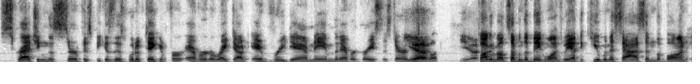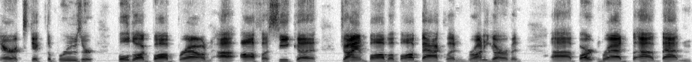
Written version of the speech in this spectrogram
scratching the surface because this would have taken forever to write down every damn name that ever graced this territory. Yeah. Yeah. Talking about some of the big ones, we had the Cuban Assassin, the Von Erichs, Dick the Bruiser, Bulldog Bob Brown, uh, Afa, Sika, Giant Baba, Bob Backlund, Ronnie Garvin, uh, Bart and Brad uh, Batten,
